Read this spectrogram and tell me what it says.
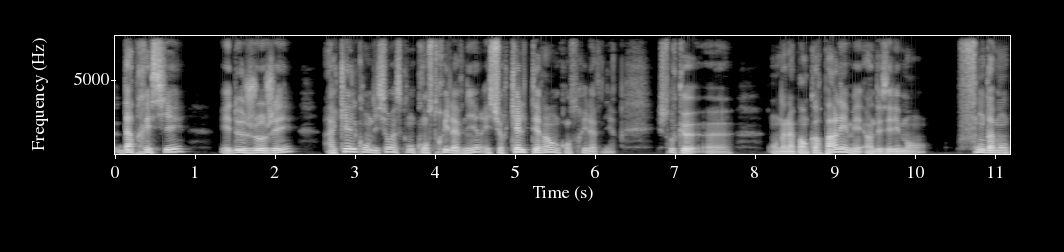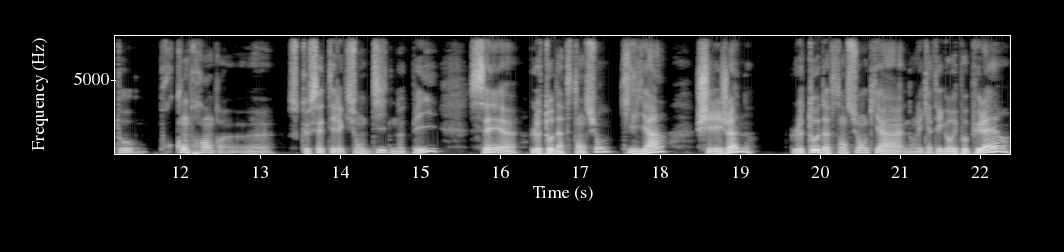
d'apprécier et de jauger à quelles conditions est-ce qu'on construit l'avenir et sur quel terrain on construit l'avenir. Je trouve que euh, on n'en a pas encore parlé, mais un des éléments fondamentaux pour comprendre euh, ce que cette élection dit de notre pays, c'est euh, le taux d'abstention qu'il y a chez les jeunes, le taux d'abstention qu'il y a dans les catégories populaires,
